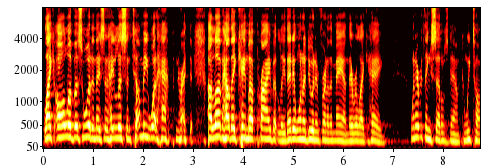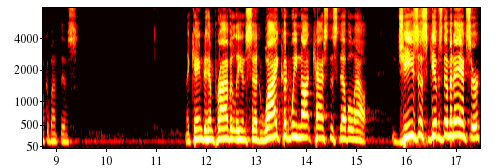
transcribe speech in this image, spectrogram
like all of us would, and they said, Hey, listen, tell me what happened right there. I love how they came up privately. They didn't want to do it in front of the man. They were like, Hey, when everything settles down, can we talk about this? They came to him privately and said, Why could we not cast this devil out? Jesus gives them an answer,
